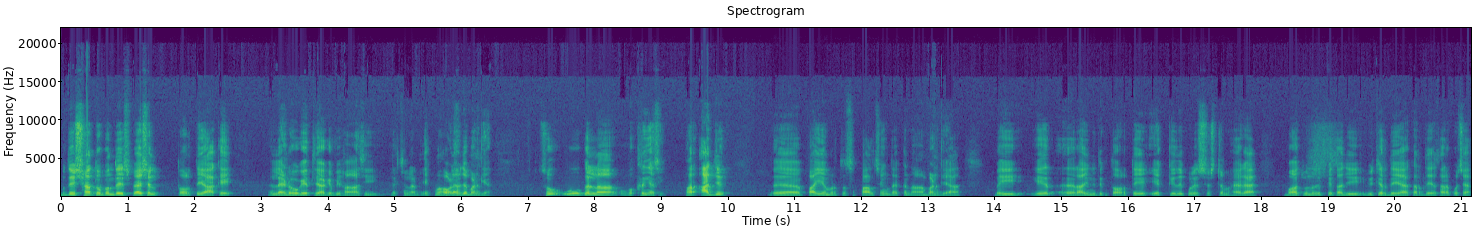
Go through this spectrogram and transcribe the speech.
ਵਿਦੇਸ਼ਾਂ ਤੋਂ ਬੰਦੇ ਸਪੈਸ਼ਲ ਤੌਰ ਤੇ ਆ ਕੇ ਲੈਂਡ ਹੋ ਗਏ ਇੱਥੇ ਆ ਕੇ ਵੀ ਹਾਂ ਅਸੀਂ ਇਲੈਕਸ਼ਨ ਲੜਨੀ, ਇੱਕ ਮਾਹੌਲ ਇਹੋ ਜਿਹਾ ਬਣ ਗਿਆ। ਸੋ ਉਹ ਗੱਲਾਂ ਵੱਖਰੀਆਂ ਸੀ। ਪਰ ਅੱਜ ਭਾਈ ਅਮਰਤਪਾਲ ਸਿੰਘ ਦਾ ਇੱਕ ਨਾਮ ਬਣ ਗਿਆ। ਬਈ ਇਹ ਰਾਜਨੀਤਿਕ ਤੌਰ ਤੇ ਇੱਕ ਇਹਦੇ ਕੋਲੇ ਸਿਸਟਮ ਹੈਗਾ। ਬਾਅਦ ਚ ਉਹਨਾਂ ਦੇ ਪਿਤਾ ਜੀ ਵਿਚਰਦੇ ਆ, ਕਰਦੇ ਆ, ਸਾਰਾ ਕੁਝ ਹੈ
